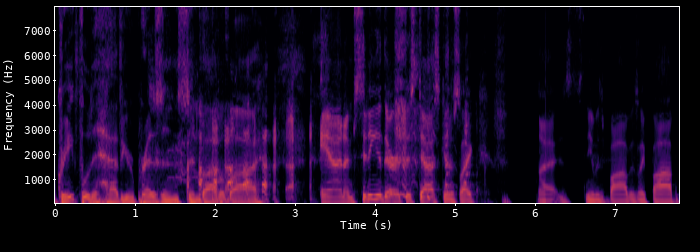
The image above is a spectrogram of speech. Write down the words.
grateful to have your presence and blah, blah, blah. and I'm sitting in there at this desk and it's like, uh, his name was Bob. It's like, Bob,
